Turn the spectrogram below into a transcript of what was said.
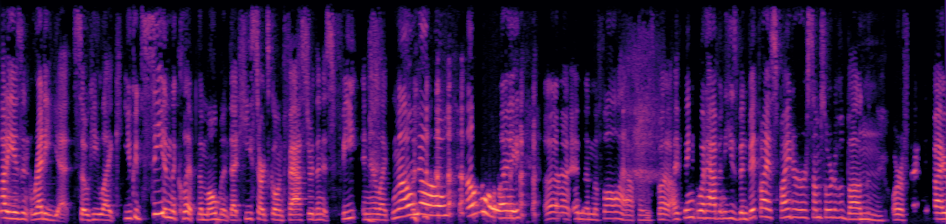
body isn't ready yet. So he like you could see in the clip the moment that he starts going faster than his feet, and you're like, no, no, oh boy, uh, and then the fall happens. But I think what happened, he's been bit by a spider or some sort of a bug, Mm. or affected by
